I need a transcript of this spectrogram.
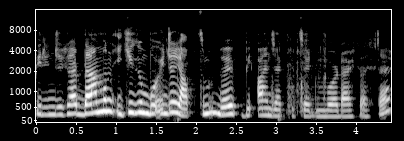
Birinci kat. Ben bunu iki gün boyunca yaptım. Ve bir, ancak bitirdim bu arada arkadaşlar.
